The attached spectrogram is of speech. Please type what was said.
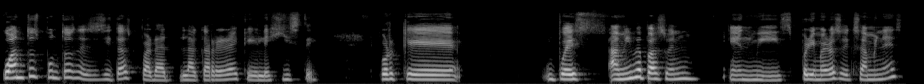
cuántos puntos necesitas para la carrera que elegiste, porque pues a mí me pasó en, en mis primeros exámenes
